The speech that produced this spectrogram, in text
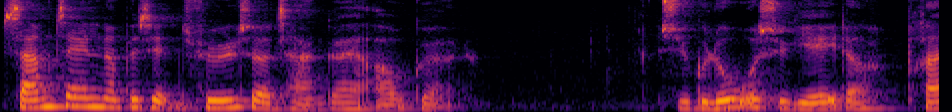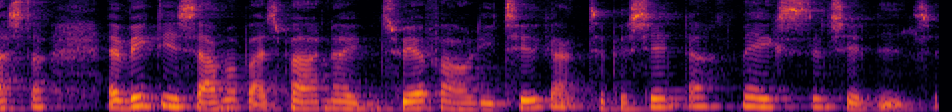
Samtalen om patientens følelser og tanker er afgørende. Psykologer, psykiater, præster er vigtige samarbejdspartnere i den tværfaglige tilgang til patienter med eksistentiel lidelse.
